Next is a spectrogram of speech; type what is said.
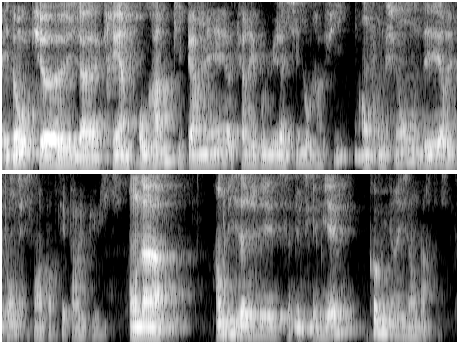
Et donc, euh, il a créé un programme qui permet de faire évoluer la scénographie en fonction des réponses qui sont apportées par le public. On a envisagé cet mhm. escape game comme une résidence d'artistes.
